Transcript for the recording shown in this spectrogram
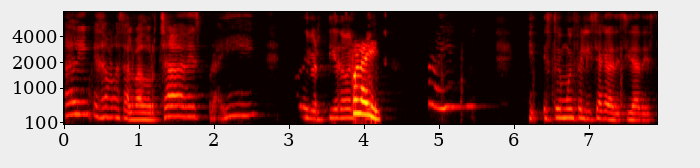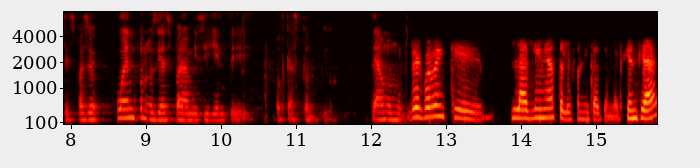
alguien que se llama Salvador Chávez, por ahí, divertido. Por ahí. Estoy muy feliz y agradecida de este espacio. Cuento los días para mi siguiente podcast contigo. Te amo mucho. Recuerden que las líneas telefónicas de emergencia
